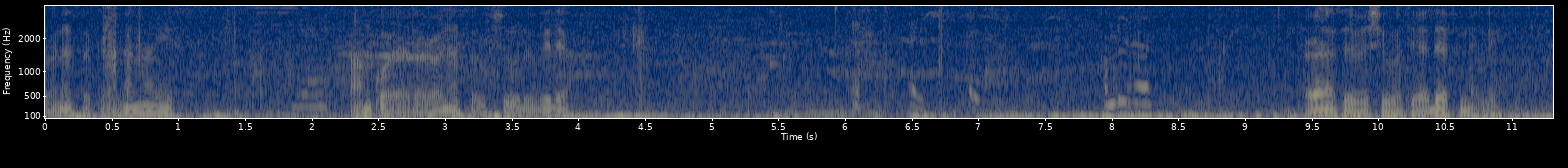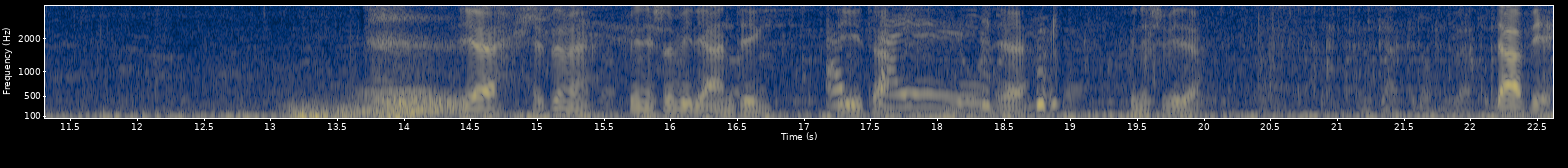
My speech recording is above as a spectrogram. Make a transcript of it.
Run a second, nice. I'm quiet, run a second, shoot the video. Come do the Run a second, shoot, yeah, definitely. Yeah, you see me? Finish the video and thing. I'm Peter. tired. Yeah. Finish the video. You can sit up in glass. Davy.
